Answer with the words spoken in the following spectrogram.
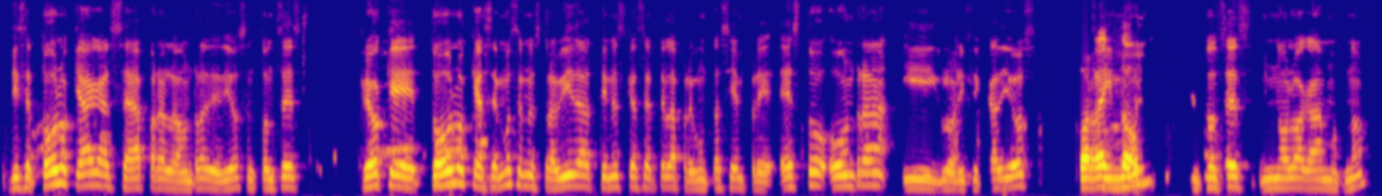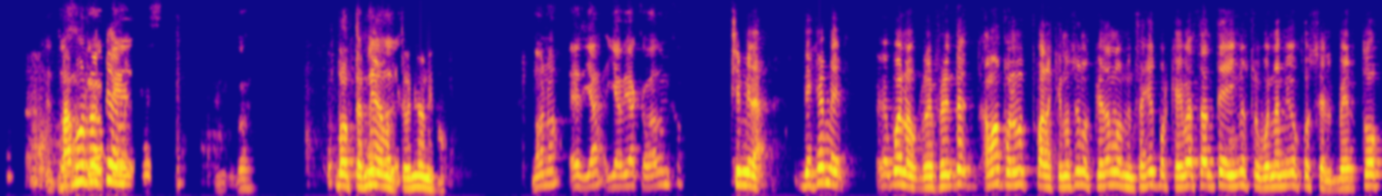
dice, todo lo que hagas sea para la honra de Dios. Entonces, Creo que todo lo que hacemos en nuestra vida tienes que hacerte la pregunta siempre, ¿esto honra y glorifica a Dios? Correcto. entonces no lo hagamos, ¿no? Vamos rápido. Bueno, termina, Dale, dale. termina, mijo. No, no, es ya, ya había acabado, mijo. Sí, mira, déjame, eh, bueno, referente, vamos a ponerlo para que no se nos pierdan los mensajes, porque hay bastante ahí. Nuestro buen amigo José Alberto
